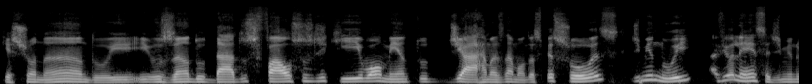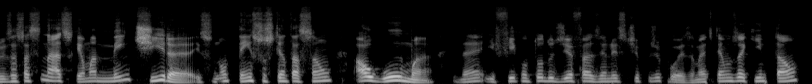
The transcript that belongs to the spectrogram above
questionando e, e, usando dados falsos de que o aumento de armas na mão das pessoas diminui a violência, diminui os assassinatos, que é uma mentira, isso não tem sustentação alguma, né? E ficam todo dia fazendo esse tipo de coisa. Mas temos aqui então,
